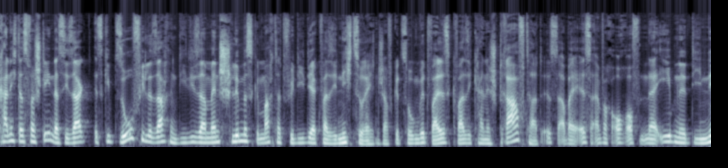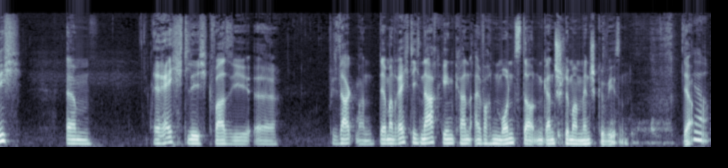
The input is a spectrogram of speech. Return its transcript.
kann ich das verstehen, dass sie sagt, es gibt so viele Sachen, die dieser Mensch Schlimmes gemacht hat, für die der quasi nicht zur Rechenschaft gezogen wird, weil es quasi keine Straftat ist, aber er ist einfach auch auf einer Ebene, die nicht ähm, rechtlich quasi, äh, wie sagt man, der man rechtlich nachgehen kann, einfach ein Monster und ein ganz schlimmer Mensch gewesen. Ja. ja.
